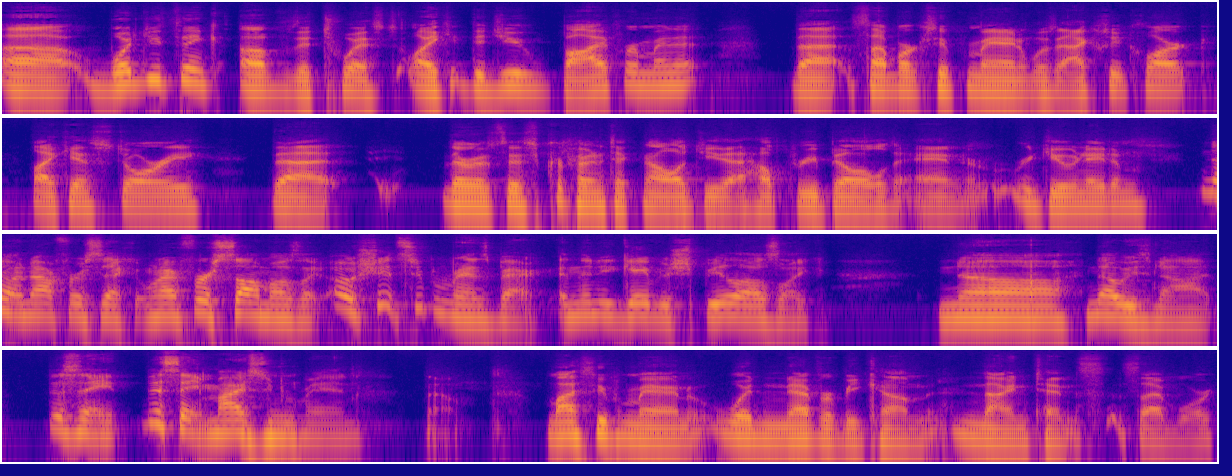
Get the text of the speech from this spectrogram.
Uh, what do you think of the twist? Like, did you buy for a minute that Cyborg Superman was actually Clark? Like his story that there was this kryptonian technology that helped rebuild and rejuvenate him. No, not for a second. When I first saw him, I was like, "Oh shit, Superman's back!" And then he gave his spiel. I was like, "No, no, he's not. This ain't this ain't my Superman." No, my Superman would never become nine tenths cyborg.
